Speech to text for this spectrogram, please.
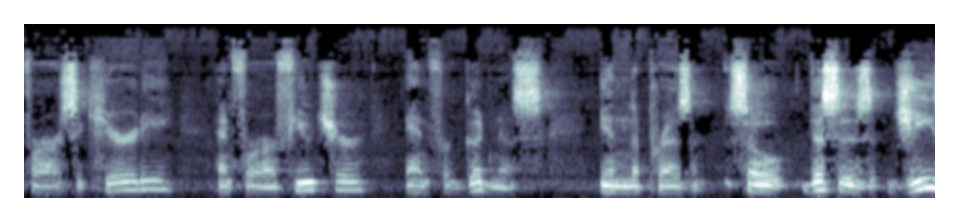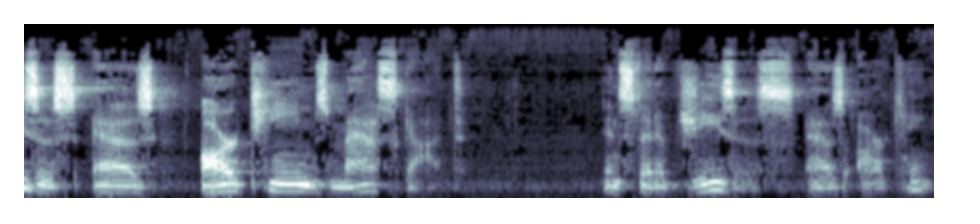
for our security and for our future and for goodness in the present. So, this is Jesus as our team's mascot instead of Jesus as our king.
